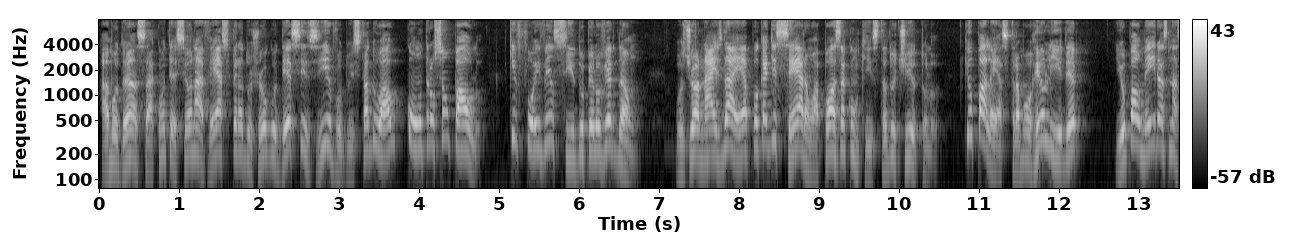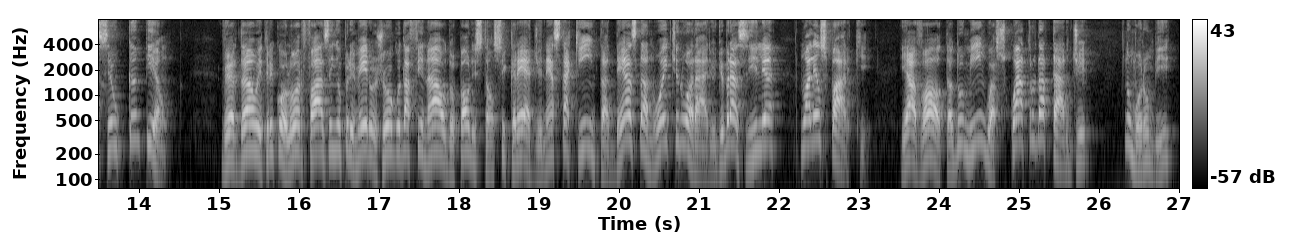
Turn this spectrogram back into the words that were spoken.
A mudança aconteceu na véspera do jogo decisivo do estadual contra o São Paulo, que foi vencido pelo Verdão. Os jornais da época disseram, após a conquista do título, que o Palestra morreu líder e o Palmeiras nasceu campeão. Verdão e Tricolor fazem o primeiro jogo da final do Paulistão Sicredi nesta quinta, 10 da noite no horário de Brasília, no Allianz Parque. E a volta domingo às 4 da tarde, no Morumbi.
